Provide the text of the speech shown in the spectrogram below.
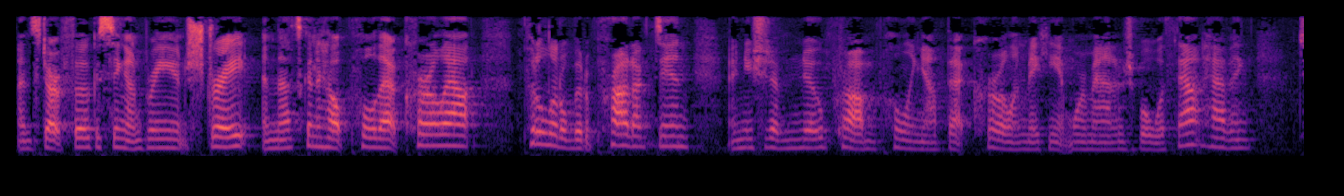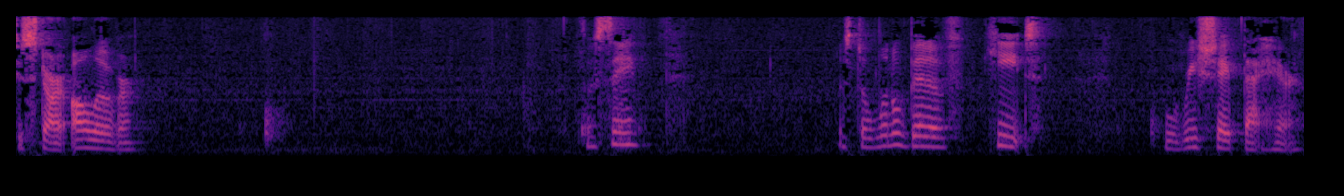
and start focusing on bringing it straight, and that's going to help pull that curl out. Put a little bit of product in, and you should have no problem pulling out that curl and making it more manageable without having to start all over. So, see, just a little bit of heat will reshape that hair.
